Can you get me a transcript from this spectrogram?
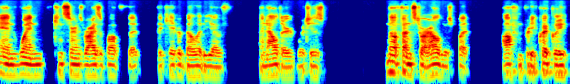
and when concerns rise above the the capability of an elder, which is no offense to our elders, but often pretty quickly,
